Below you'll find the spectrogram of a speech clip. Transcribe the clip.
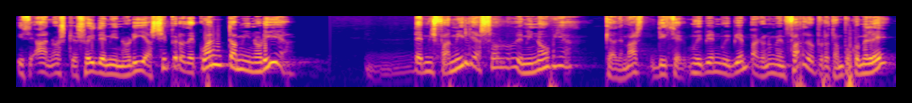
dice, ah, no, es que soy de minoría. Sí, pero ¿de cuánta minoría? ¿De mi familia solo? ¿De mi novia? Que además dice, muy bien, muy bien, para que no me enfado, pero tampoco me lee.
